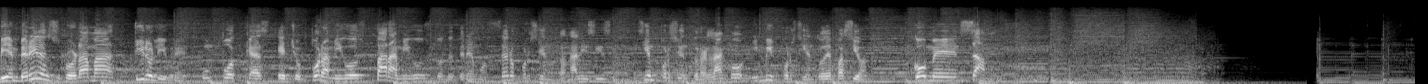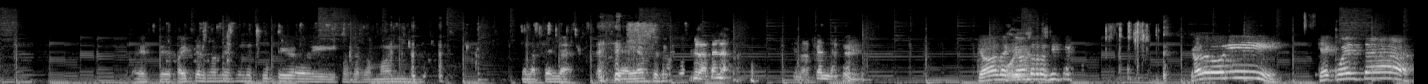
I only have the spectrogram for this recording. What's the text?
Bienvenidos a su programa Tiro Libre, un podcast hecho por amigos para amigos donde tenemos 0% análisis, 100% relajo y 1000% de pasión. ¡Comenzamos! Este, Faitelson es un estúpido y José Ramón me la pela. Ya, ya empezamos. Me la pela. Me la pela. ¿Qué onda, qué onda, Rosita? ¿Qué onda, Mauri? ¿Qué cuentas?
